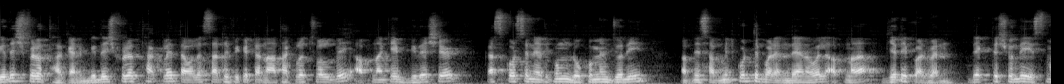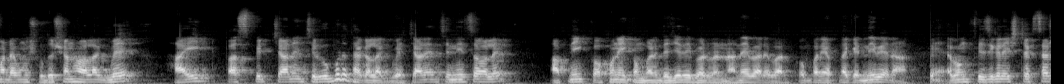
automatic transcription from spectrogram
বিদেশ ফেরত থাকেন, বিদেশ ফেরত থাকলে তাহলে সার্টিফিকেটটা না থাকলেও চলবে। আপনাকে বিদেশের কাজ করছেন এরকম ডকুমেন্ট যদি আপনি সাবমিট করতে পারেন দেন ওয়েল আপনারা যেতে পারবেন। দেখতে শুনতে স্মার্ট এবং সুদর্শন হওয়া লাগবে। হাইট পাঁচ ফিট চার ইঞ্চির উপরে থাকা লাগবে। চার ইঞ্চি নিচে হলে আপনি কখনোই কোম্পানিতে যেতে পারবেন না নেবার এবার কোম্পানি আপনাকে নেবে না। এবং ফিজিক্যাল স্ট্রাকচার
